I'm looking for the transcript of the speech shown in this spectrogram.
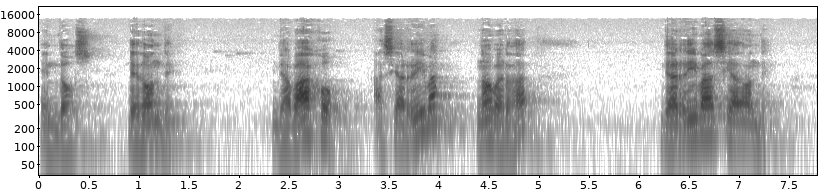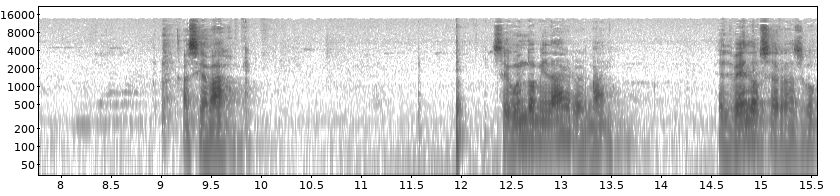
en dos ¿De dónde? ¿De abajo hacia arriba? No, ¿verdad? ¿De arriba hacia dónde? Hacia abajo. Segundo milagro, hermano. El velo se rasgó.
